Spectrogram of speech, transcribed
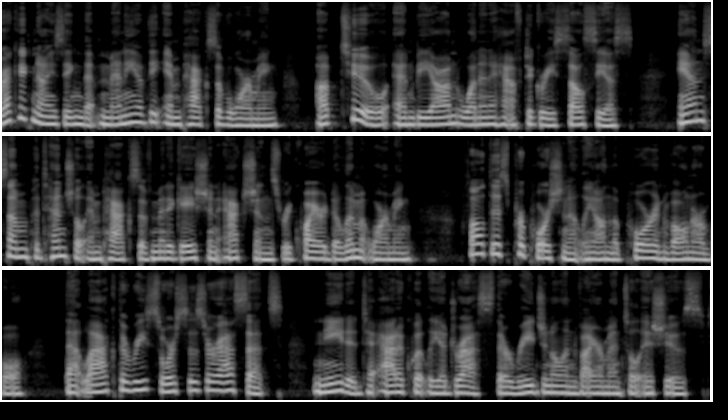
recognizing that many of the impacts of warming up to and beyond 1.5 degrees Celsius and some potential impacts of mitigation actions required to limit warming fall disproportionately on the poor and vulnerable that lack the resources or assets needed to adequately address their regional environmental issues.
